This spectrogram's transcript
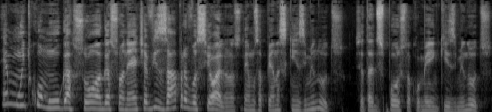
É muito comum o garçom ou a garçonete avisar para você: olha, nós temos apenas 15 minutos. Você está disposto a comer em 15 minutos?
